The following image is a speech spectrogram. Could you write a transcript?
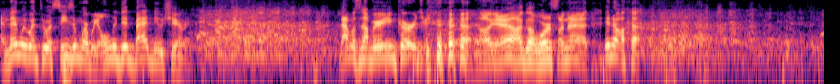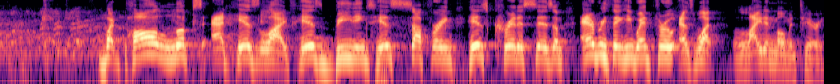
And then we went through a season where we only did bad news sharing. That was not very encouraging. oh, yeah, I got worse than that. You know. But Paul looks at his life, his beatings, his suffering, his criticism, everything he went through as what? Light and momentary.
